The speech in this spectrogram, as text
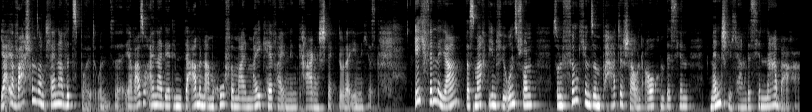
Ja, er war schon so ein kleiner Witzbold und äh, er war so einer, der den Damen am Hofe mal Maikäfer in den Kragen steckte oder ähnliches. Ich finde ja, das macht ihn für uns schon so ein Fünkchen sympathischer und auch ein bisschen menschlicher, ein bisschen nahbarer.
